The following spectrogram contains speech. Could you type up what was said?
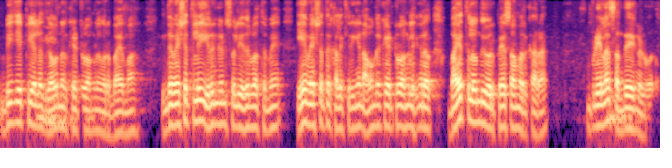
பிஜேபி அல்லது. கவர்னர் கேட்டுருவாங்களோ ஒரு பயமா? இந்த வேஷத்திலேயே இருங்கன்னு சொல்லி எதிர்பார்த்தோமே ஏன் வேஷத்தை கலைக்கிறீங்கன்னு அவங்க கேட்டுருவாங்களேங்கிற பயத்துல வந்து இவர் பேசாம இருக்காரா? இப்படியெல்லாம் சந்தேகங்கள் வரும்.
